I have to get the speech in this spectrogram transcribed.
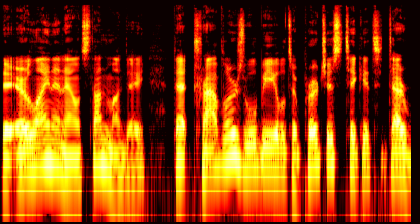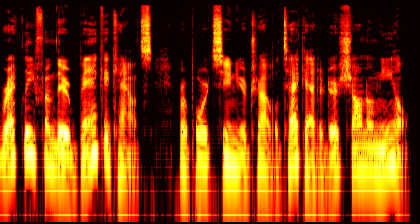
The airline announced on Monday that travelers will be able to purchase tickets directly from their bank accounts, reports senior travel tech editor Sean O'Neill.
